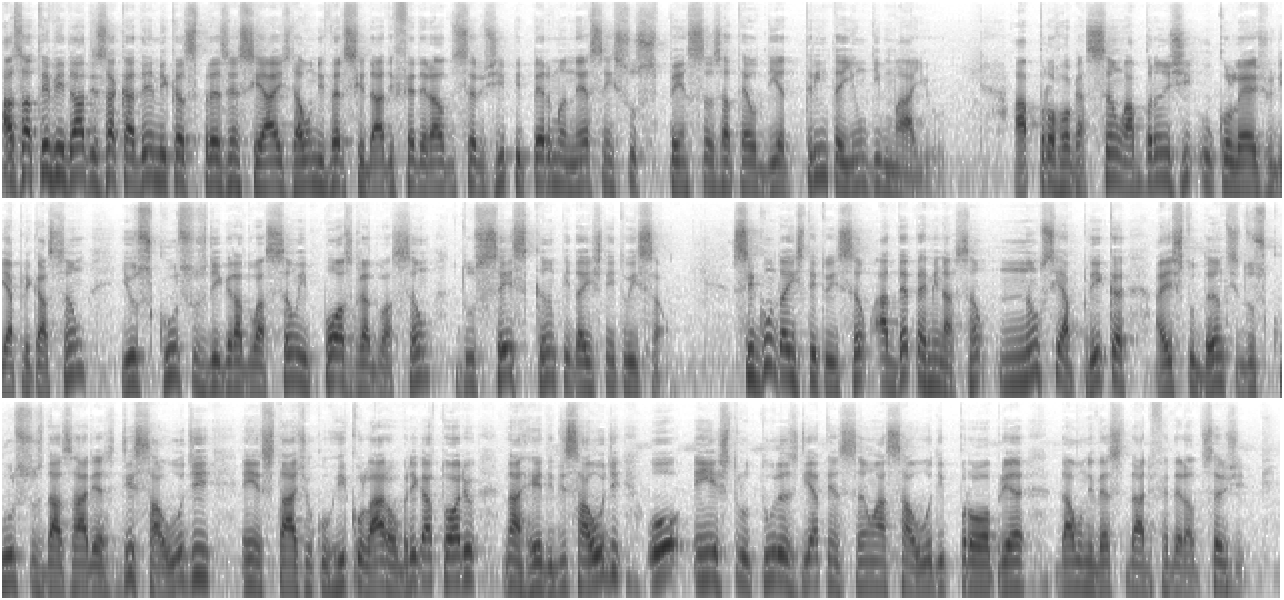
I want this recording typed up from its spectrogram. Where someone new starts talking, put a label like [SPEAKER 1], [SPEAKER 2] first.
[SPEAKER 1] As atividades acadêmicas presenciais da Universidade Federal de Sergipe permanecem suspensas até o dia 31 de maio. A prorrogação abrange o colégio de aplicação e os cursos de graduação e pós-graduação dos seis campi da instituição. Segundo a instituição, a determinação não se aplica a estudantes dos cursos das áreas de saúde em estágio curricular obrigatório na rede de saúde ou em estruturas de atenção à saúde própria da Universidade Federal do Sergipe.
